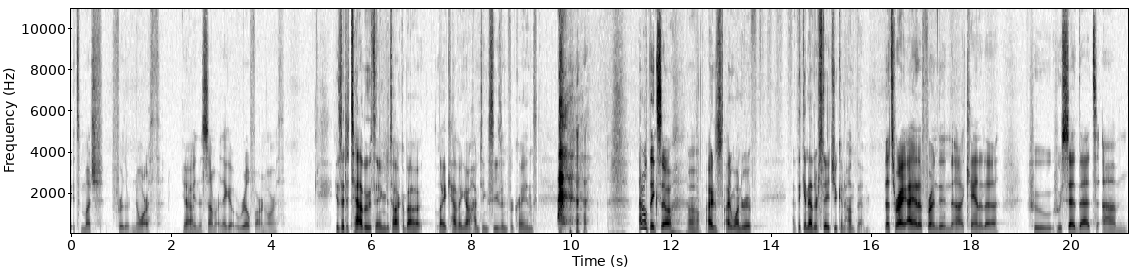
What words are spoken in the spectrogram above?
it's much further north yeah. in the summer. They go real far north. Is it a taboo thing to talk about, like having a hunting season for cranes? I don't think so. Oh, I just I wonder if I think in other states you can hunt them. That's right. I had a friend in uh, Canada who who said that um,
